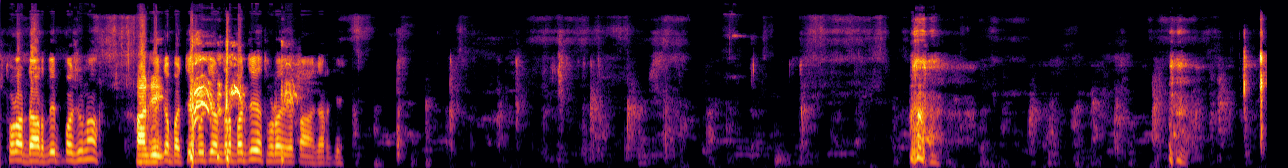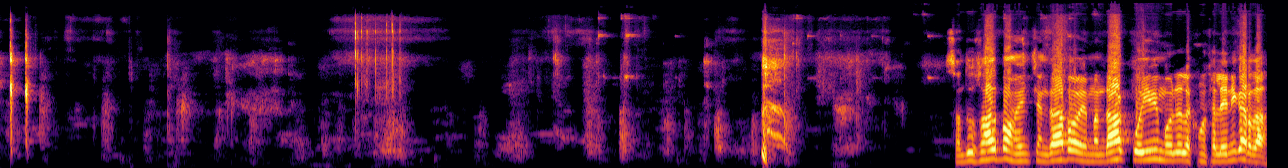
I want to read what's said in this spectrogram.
ਥੋੜਾ ਡਰਦੇ ਪਸ਼ੂ ਨਾ ਹਾਂਜੀ। ਇੱਕ ਬੱਚੇ ਬੱਚੇ ਅੰਦਰ ਬੱਜੇ ਥੋੜਾ ਜਿਹਾ ਤਾਂ ਕਰਕੇ। ਸੰਧੂ ਸਾਹਿਬ ਭਾਵੇਂ ਚੰਗਾ ਭਾਵੇਂ ਮੰਦਾ ਕੋਈ ਵੀ ਮੁੱਲ ਲੱਖੋਂ ਥੱਲੇ ਨਹੀਂ ਕਰਦਾ।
